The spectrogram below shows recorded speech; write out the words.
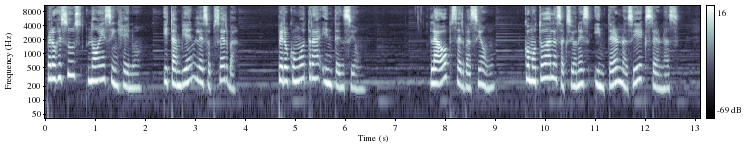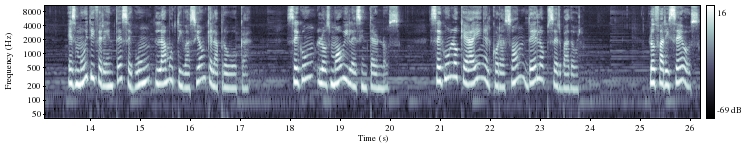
Pero Jesús no es ingenuo y también les observa, pero con otra intención. La observación como todas las acciones internas y externas, es muy diferente según la motivación que la provoca, según los móviles internos, según lo que hay en el corazón del observador. Los fariseos,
